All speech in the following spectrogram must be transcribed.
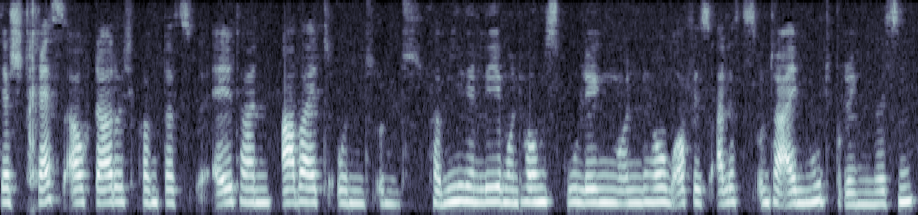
der Stress auch dadurch kommt, dass Eltern Arbeit und, und Familienleben und Homeschooling und Homeoffice alles unter einen Hut bringen müssen.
